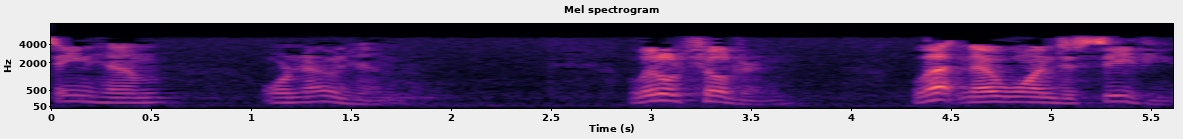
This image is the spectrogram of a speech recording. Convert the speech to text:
seen him or known him. Little children, let no one deceive you.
